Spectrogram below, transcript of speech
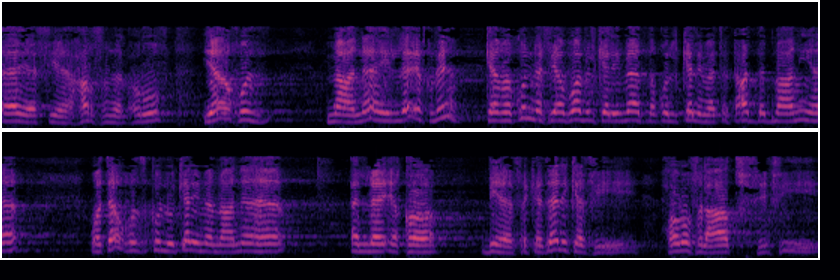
آية فيها حرف من الحروف يأخذ معناه اللائق به كما كنا في أبواب الكلمات نقول الكلمة تتعدد معانيها وتأخذ كل كلمة معناها اللائق بها. فكذلك في حروف العطف في في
